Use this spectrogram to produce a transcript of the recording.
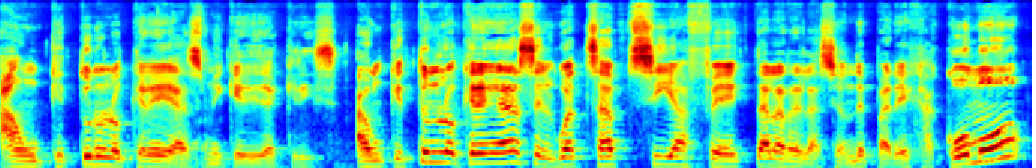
Aunque tú no lo creas, mi querida Cris, aunque tú no lo creas, el WhatsApp sí afecta la relación de pareja. ¿Cómo?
